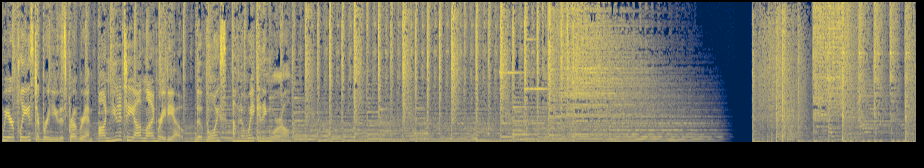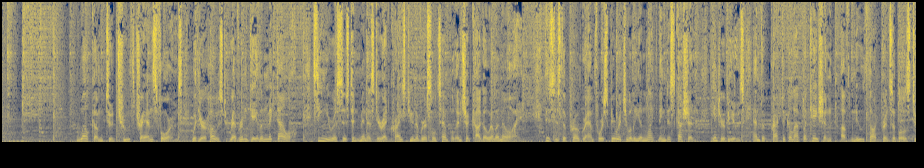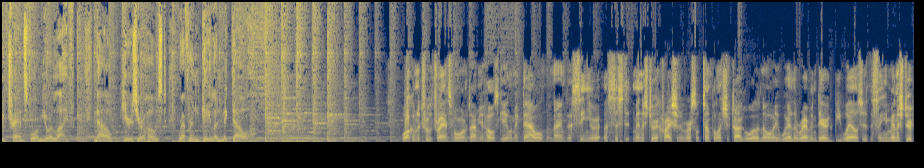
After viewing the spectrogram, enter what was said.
We are pleased to bring you this program on Unity Online Radio, the voice of an awakening world. Welcome to Truth Transforms with your host, Reverend Galen McDowell, Senior Assistant Minister at Christ Universal Temple in Chicago, Illinois. This is the program for spiritually enlightening discussion, interviews, and the practical application of new thought principles to transform your life. Now, here's your host, Reverend Galen McDowell. Welcome to Truth Transforms. I'm your host, Galen McDowell, and I'm the Senior Assistant Minister at Christ Universal Temple in Chicago, Illinois, where the Reverend Derrick B. Wells is the Senior Minister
